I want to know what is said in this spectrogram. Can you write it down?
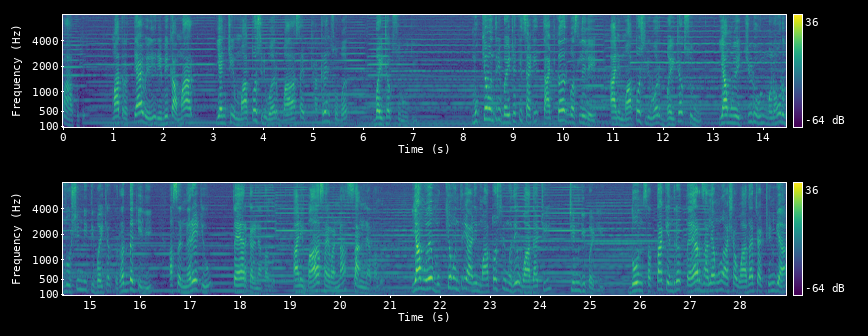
पाहत होते. मात्र त्यावेळी रिबेका मार्क यांची मातोश्रीवर बाळासाहेब ठाकरेंसोबत बैठक सुरू होती. मुख्यमंत्री बैठकीसाठी ताटकळत बसलेले आणि मातोश्रीवर बैठक सुरू यामुळे चिडून मनोहर जोशींनी ती बैठक रद्द केली असं नरेटिव्ह तयार करण्यात आलं आणि बाळासाहेबांना सांगण्यात आलं. यामुळे मुख्यमंत्री आणि मातोश्रीमध्ये वादाची ठिणगी पडली. दोन सत्ता केंद्र तयार झाल्यामुळे अशा वादाच्या ठिणग्या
